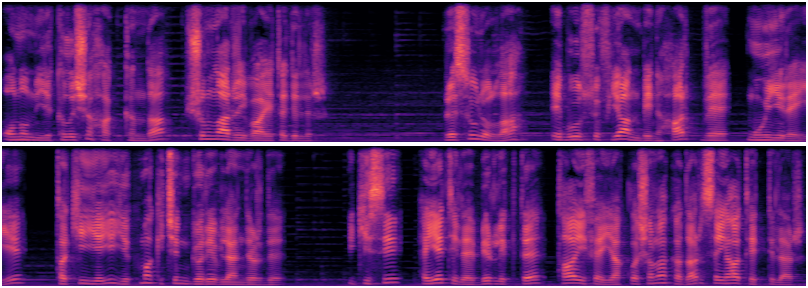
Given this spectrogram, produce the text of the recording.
onun yıkılışı hakkında şunlar rivayet edilir. Resulullah Ebu Süfyan bin Harp ve Muhire'yi Takiye'yi yıkmak için görevlendirdi. İkisi heyet ile birlikte Taif'e yaklaşana kadar seyahat ettiler.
